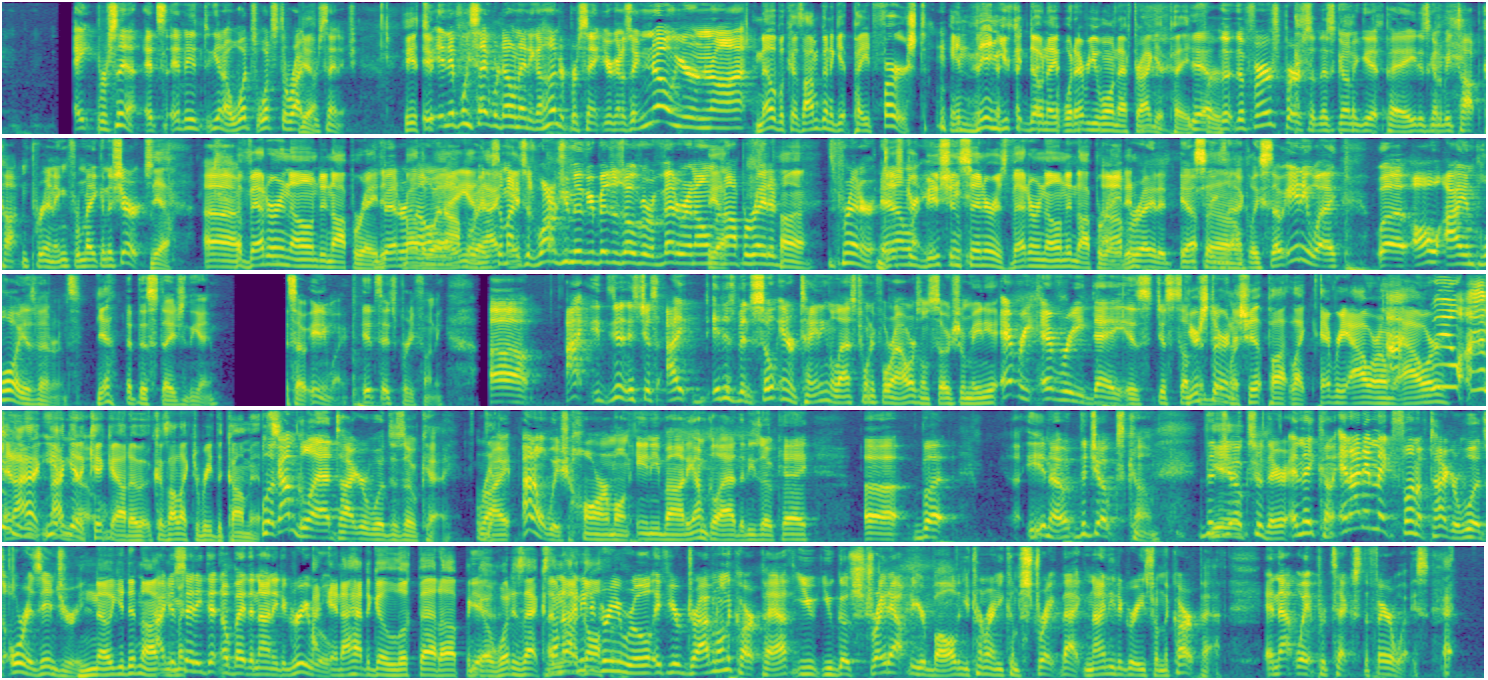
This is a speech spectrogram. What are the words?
8%, it's, I mean, you know, what's, what's the right Yeah. percentage? It's- and if we say we're donating 100%, you're going to say, No, you're not. no, because I'm going to get paid first, and then you can donate whatever you want after I get paid. Yeah, for, the, the first person that's going to get paid is going to be Top Cotton Printing for making the shirts. yeah. a veteran owned and operated. Veteran by the owned way. and operated. I- Somebody it- says, "Why don't you move your business over a veteran owned and operated Uh, printer?" And I'm like, distribution center is veteran owned and operated. operated. Yeah, So- exactly. So anyway, uh, all I employ is veterans. Yeah. At this stage of the game. So anyway, it's it's pretty funny. Uh, I it, it's just I it has been so entertaining the last 24 hours on social media. Every every day is just something. You're stirring a shit pot like every hour on the I- hour. well, I and I, I get know. a kick out of it because I like to read the comments. Look, I'm glad Tiger Woods is okay. Right? I don't wish harm on anybody. I'm glad that he's okay. Uh, but you know, the jokes come. The Yeah. jokes are there, and they come. And I didn't make fun of Tiger Woods or his injury. No, you did not. I You just ma- said he didn't obey the 90 degree rule. and I had to go look that up and go, what is that? Because I'm not a 90 degree rule. If you're driving on the cart path, you you go straight out to your ball and you turn around, and you come straight back 90 degrees from the cart path, and that way it protects the fairways.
